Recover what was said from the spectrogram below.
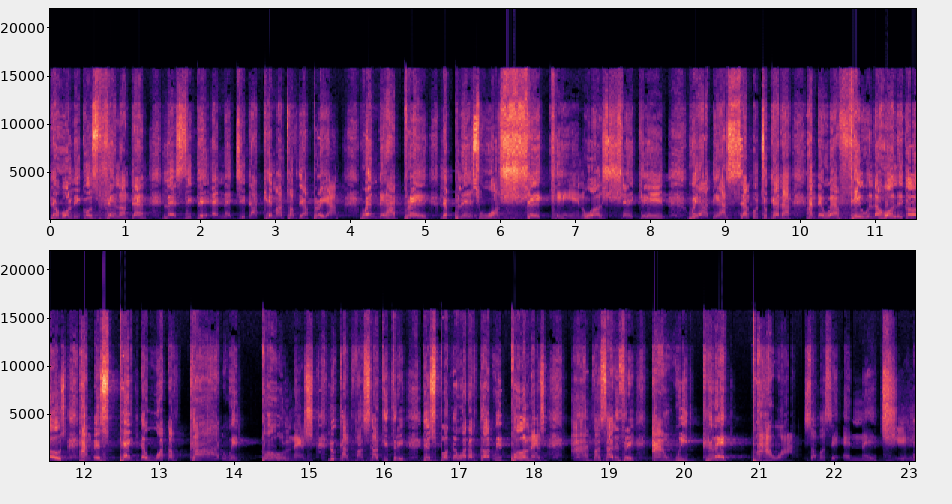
the Holy Ghost fell on them. Let's see the energy that came out of their prayer. When they had prayed, the place was shaking, was shaking. Where they assembled together and they were filled with the Holy Ghost and they spake the word of God with boldness. Look at verse 33. They spoke the word of God with boldness. And verse 33, and with great power. Someone say energy.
